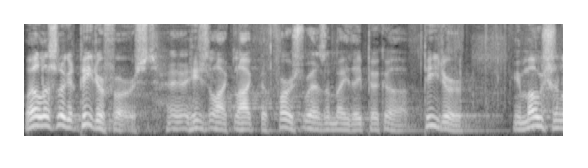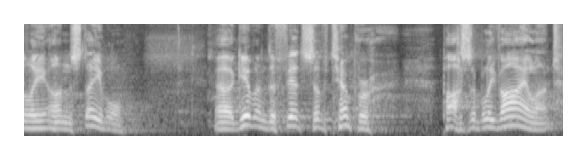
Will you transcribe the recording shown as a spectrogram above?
well, let's look at Peter first. Uh, he's like, like the first resume they pick up. Peter, emotionally unstable, uh, given to fits of temper, possibly violent.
